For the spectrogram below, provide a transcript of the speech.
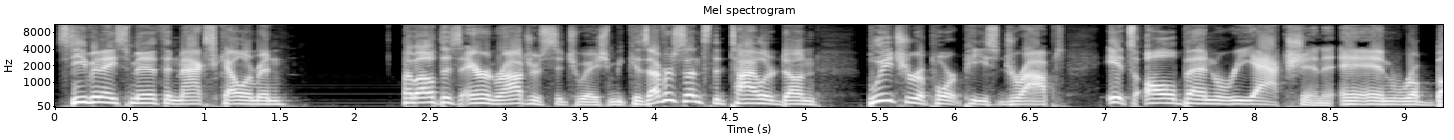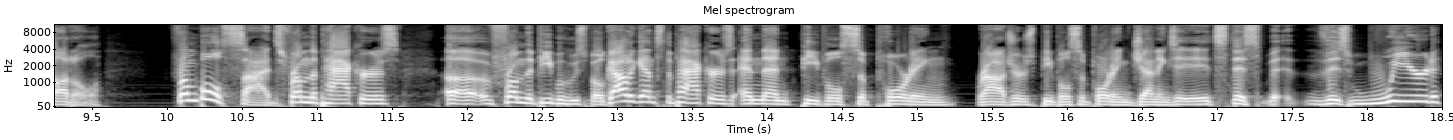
Stephen A. Smith and Max Kellerman about this Aaron Rodgers situation because ever since the Tyler Dunne Bleacher Report piece dropped, it's all been reaction and rebuttal from both sides, from the Packers, uh, from the people who spoke out against the Packers, and then people supporting Rodgers, people supporting Jennings. It's this this weird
